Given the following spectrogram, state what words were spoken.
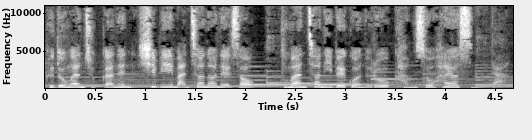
그동안 주가는 12만 천원에서 9만 1200원으로 감소하였습니다.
